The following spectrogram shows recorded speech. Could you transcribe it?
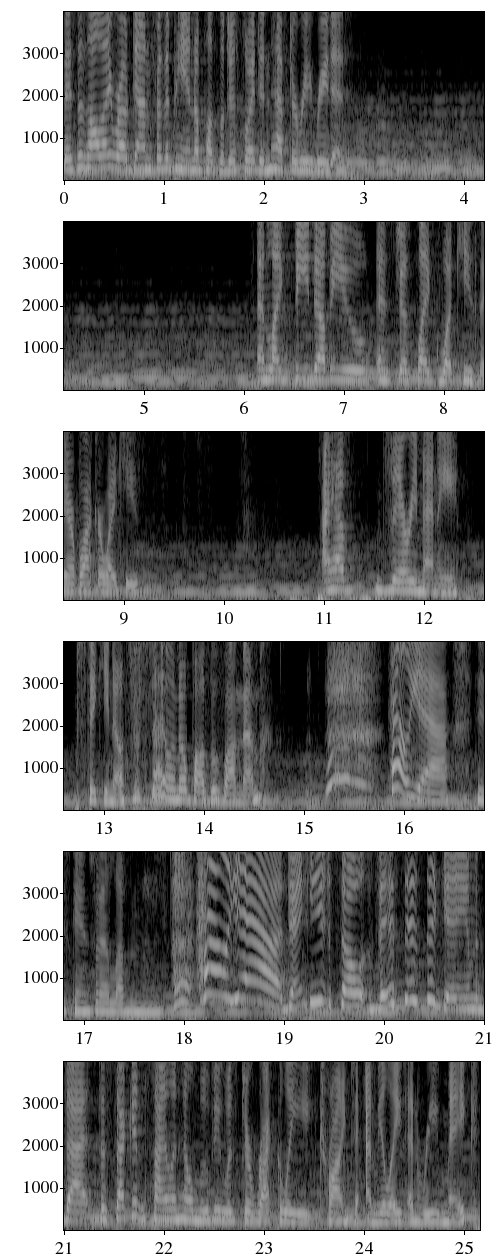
This is all I wrote down for the piano puzzle just so I didn't have to reread it. And like BW is just like what keys they are, black or white keys. I have very many sticky notes with Silent Hill puzzles on them. Hell yeah! These games, but I love the movies. Hell yeah! Danky, so this is the game that the second Silent Hill movie was directly trying to emulate and remake.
